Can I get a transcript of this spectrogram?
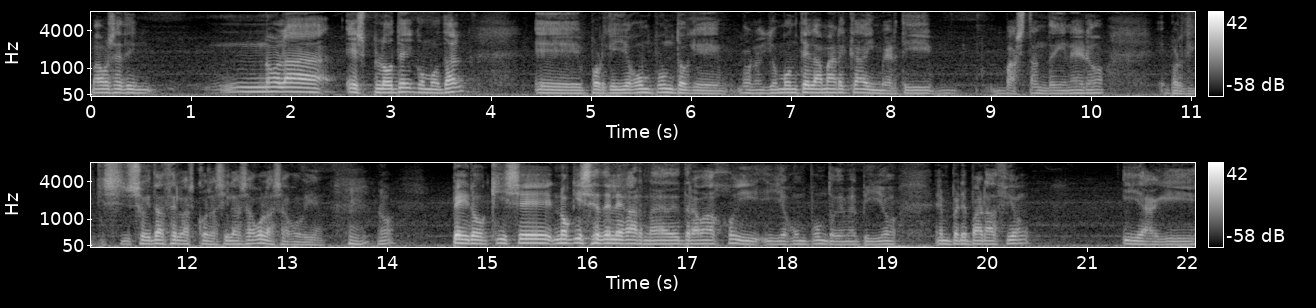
vamos a decir, no la exploté como tal, eh, porque llegó un punto que, bueno, yo monté la marca, invertí bastante dinero, porque soy de hacer las cosas y las hago, las hago bien, Mm. ¿no? Pero quise, no quise delegar nada de trabajo y, y llegó un punto que me pilló en preparación y aquí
